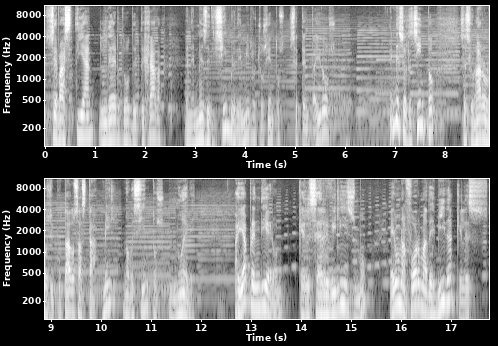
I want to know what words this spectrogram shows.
Sebastián Lerdo de Tejada en el mes de diciembre de 1872. En ese recinto sesionaron los diputados hasta 1909. Ahí aprendieron que el servilismo era una forma de vida que les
